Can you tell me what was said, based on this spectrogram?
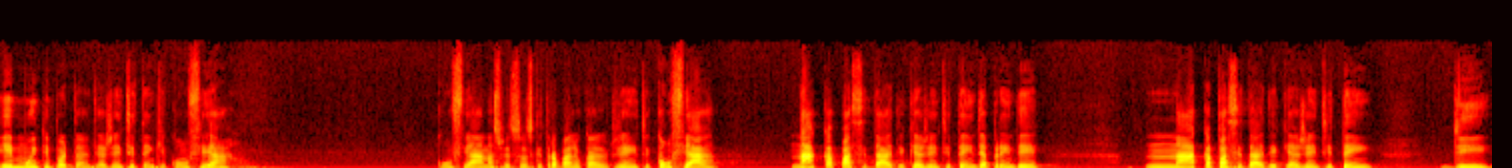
E muito importante, a gente tem que confiar. Confiar nas pessoas que trabalham com a gente, confiar na capacidade que a gente tem de aprender, na capacidade que a gente tem de,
